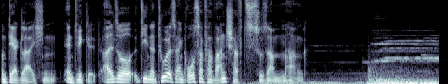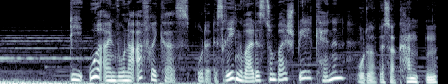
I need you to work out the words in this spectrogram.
und dergleichen entwickelt. Also die Natur ist ein großer Verwandtschaftszusammenhang. Die Ureinwohner Afrikas oder des Regenwaldes zum Beispiel kennen oder besser kannten,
